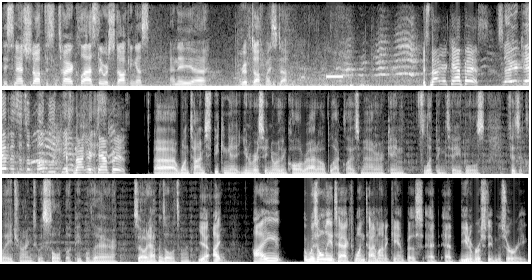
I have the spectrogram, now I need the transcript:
They snatched it off this entire class. They were stalking us, and they uh, ripped off my stuff. It's not your campus. It's not your campus. It's a public campus. It's not your campus. Uh, one time speaking at University of Northern Colorado, Black Lives Matter came flipping tables, physically trying to assault the people there. So it happens all the time. Yeah, I, I was only attacked one time on a campus at, at the University of Missouri.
